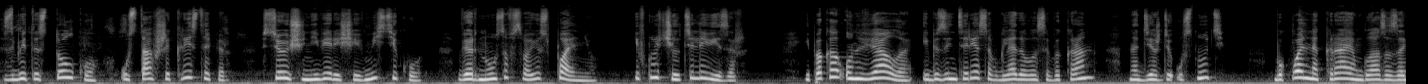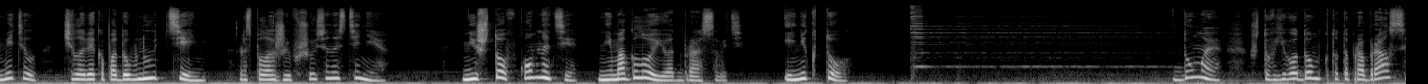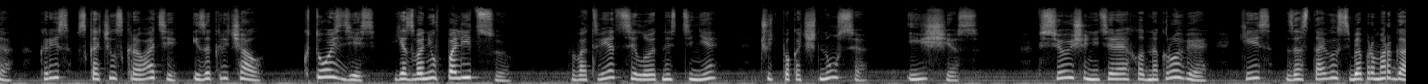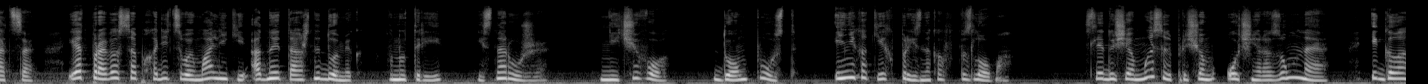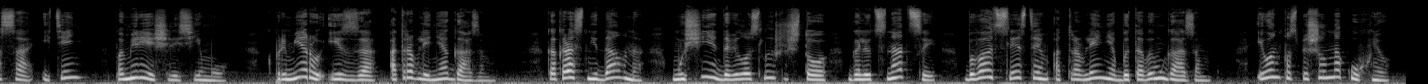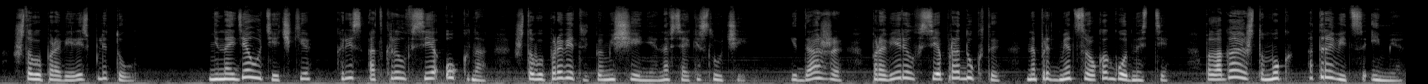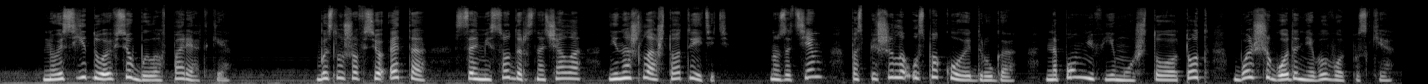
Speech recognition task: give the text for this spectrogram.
Сбитый с толку, уставший Кристофер, все еще не верящий в мистику, вернулся в свою спальню и включил телевизор. И пока он вяло и без интереса вглядывался в экран в надежде уснуть, буквально краем глаза заметил человекоподобную тень, расположившуюся на стене. Ничто в комнате не могло ее отбрасывать. И никто. Думая, что в его дом кто-то пробрался, Крис вскочил с кровати и закричал «Кто здесь? Я звоню в полицию!» В ответ силуэт на стене чуть покачнулся и исчез. Все еще не теряя хладнокровия, Кейс заставил себя проморгаться и отправился обходить свой маленький одноэтажный домик внутри и снаружи. Ничего, дом пуст и никаких признаков взлома. Следующая мысль, причем очень разумная, и голоса, и тень померещились ему, к примеру, из-за отравления газом. Как раз недавно мужчине довелось слышать, что галлюцинации бывают следствием отравления бытовым газом, и он поспешил на кухню, чтобы проверить плиту. Не найдя утечки, Крис открыл все окна, чтобы проветрить помещение на всякий случай. И даже проверил все продукты на предмет срока годности, полагая, что мог отравиться ими. Но и с едой все было в порядке. Выслушав все это, Сэмми Содер сначала не нашла, что ответить, но затем поспешила успокоить друга, напомнив ему, что тот больше года не был в отпуске.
